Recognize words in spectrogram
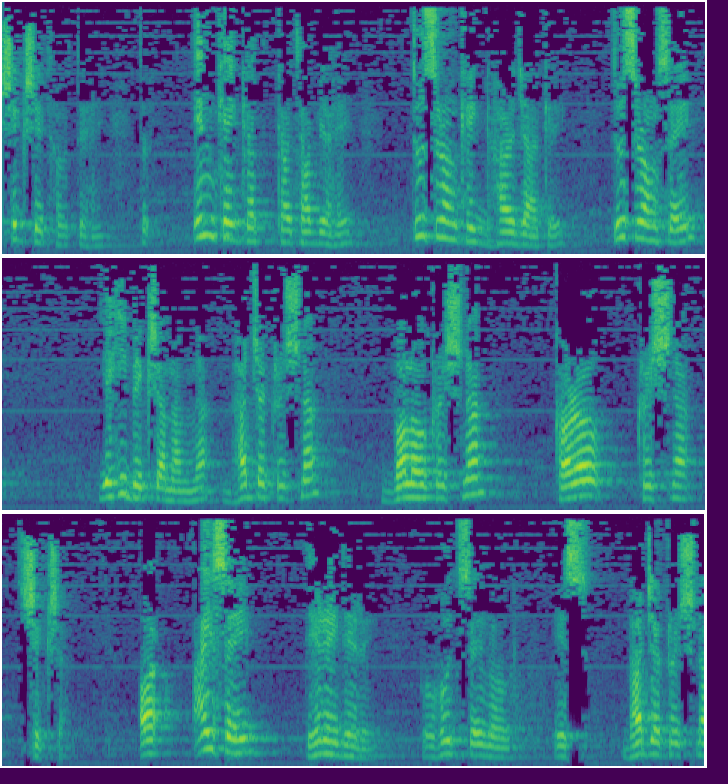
शिक्षित होते हैं तो इनके कर्तव्य है दूसरों के घर जाके, दूसरों से यही भिक्षा मांगना। भज कृष्ण, बोलो कृष्ण, करो कृष्ण शिक्षा। और ऐसे धीरे धीरे बहुत से लोग इस भज कृष्ण,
